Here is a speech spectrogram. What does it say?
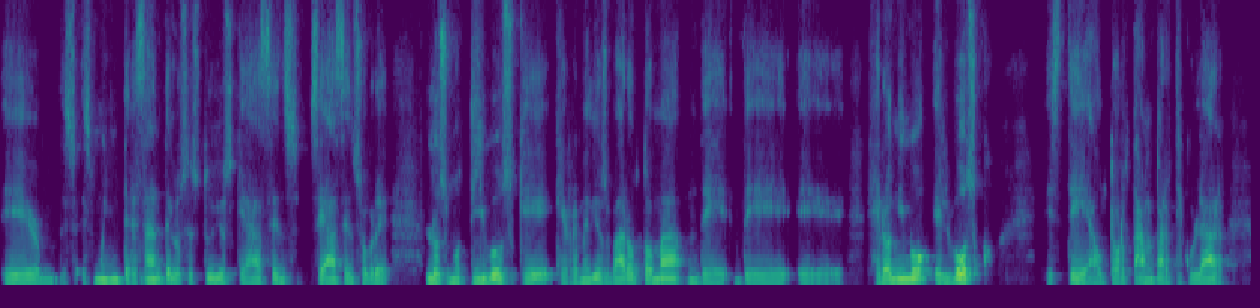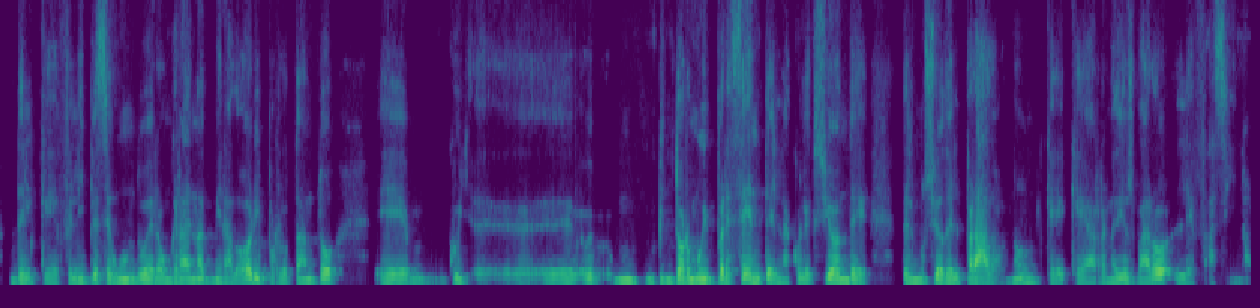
Eh, es, muy interesante los estudios que se hacen sobre los motivos que, Remedios Varo toma de, eh, Jerónimo el Bosco, este autor tan particular del que Felipe II era un gran admirador y por lo tanto eh, eh, un pintor muy presente en la colección de, del Museo del Prado, ¿no? que, a Remedios Varo le fascinó.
